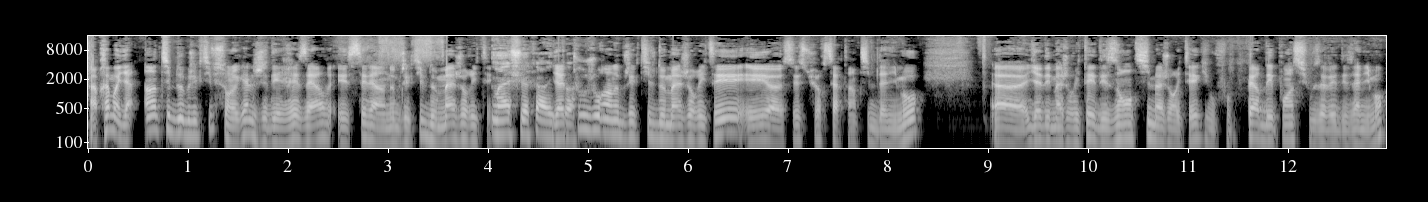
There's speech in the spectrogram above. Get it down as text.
Après moi, il y a un type d'objectif sur lequel j'ai des réserves et c'est un objectif de majorité. Ouais, je suis d'accord avec Il y a toi. toujours un objectif de majorité et euh, c'est sur certains types d'animaux. Euh, il y a des majorités et des anti-majorités qui vous font perdre des points si vous avez des animaux.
